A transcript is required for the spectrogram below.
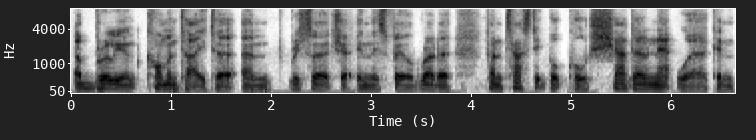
a brilliant commentator and researcher in this field, wrote a fantastic book called Shadow Network. And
